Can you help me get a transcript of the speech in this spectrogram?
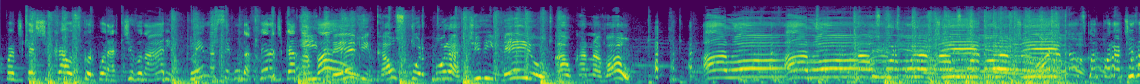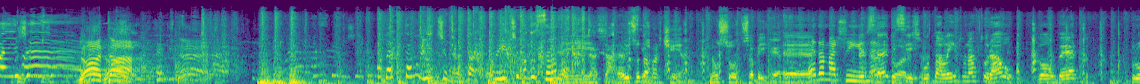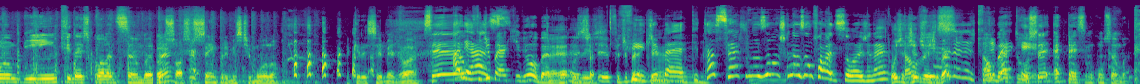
podcast Caos Corporativo na área em plena segunda-feira de E carnaval. teve caos corporativo em meio ao carnaval? Alô! Alô! Caos corporativo! Olha o caos corporativo aí, gente! Nota! O Beto tá no ritmo, tá no ritmo do samba. Tá, tá, eu sou da Martinha, não sou do Saber Enredo. É, da Martinha, né? Percebe-se Adoro, o talento natural do Alberto pro ambiente da escola de samba, não é? Os sócios sempre me estimulam a querer ser melhor. Você é Aliás- um feedback, viu, Alberto? É, inclusive. isso aí, feedback. Feedback. Tá certo, nós vamos, acho que nós vamos falar disso hoje, né? né? Hoje é dia de Talvez. feedback? Hoje é dia de Alberto, feedback. você é péssimo com samba.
